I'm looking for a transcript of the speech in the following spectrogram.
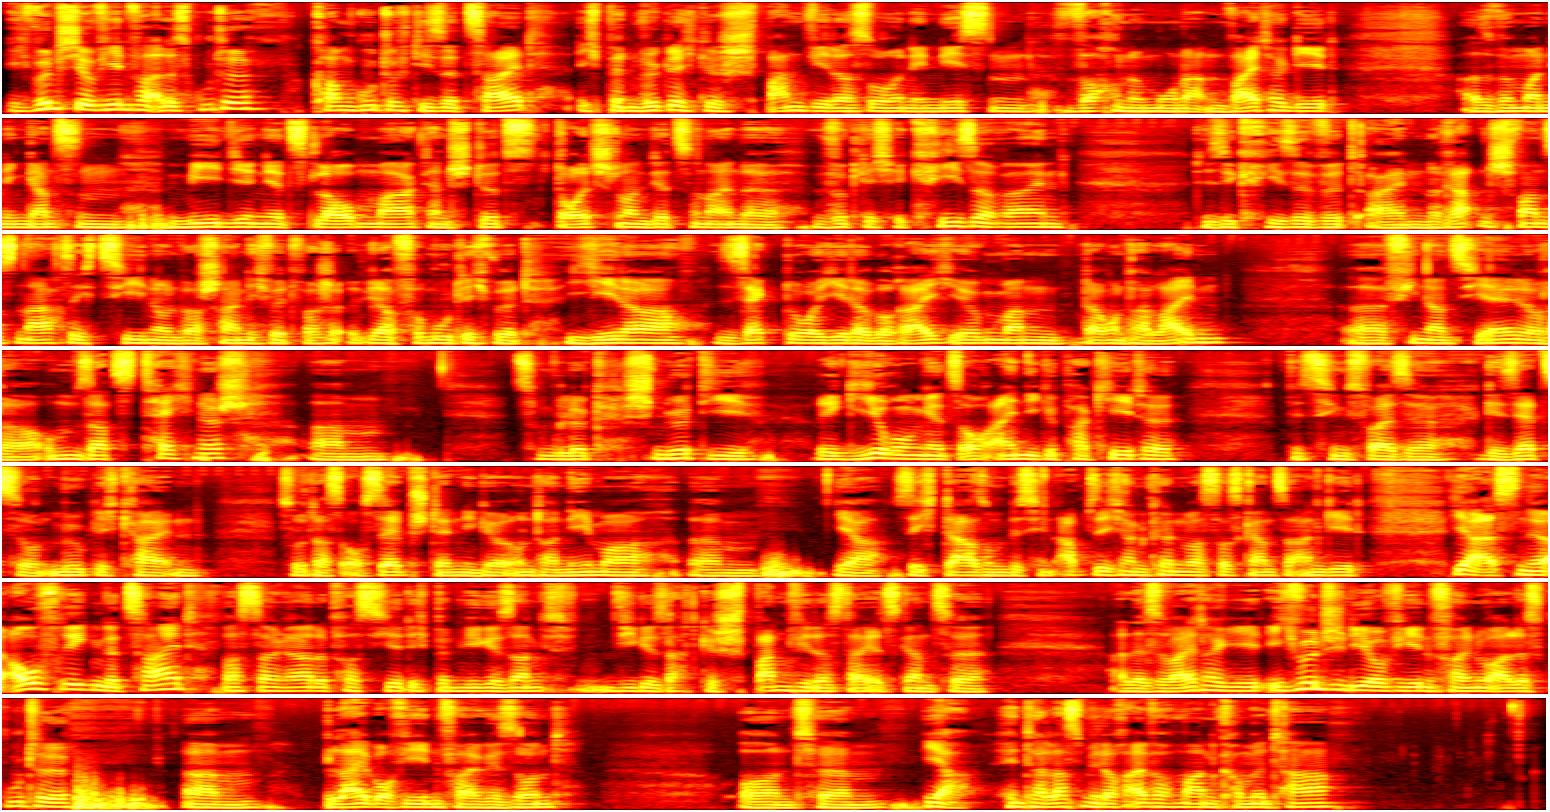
Ich wünsche dir auf jeden Fall alles Gute. Komm gut durch diese Zeit. Ich bin wirklich gespannt, wie das so in den nächsten Wochen und Monaten weitergeht. Also wenn man den ganzen Medien jetzt glauben mag, dann stürzt Deutschland jetzt in eine wirkliche Krise rein. Diese Krise wird einen Rattenschwanz nach sich ziehen und wahrscheinlich wird, ja, vermutlich wird jeder Sektor, jeder Bereich irgendwann darunter leiden, äh, finanziell oder umsatztechnisch. Ähm, zum Glück schnürt die Regierung jetzt auch einige Pakete beziehungsweise Gesetze und Möglichkeiten, so dass auch selbstständige Unternehmer ähm, ja sich da so ein bisschen absichern können, was das Ganze angeht. Ja, ist eine aufregende Zeit, was da gerade passiert. Ich bin wie gesagt, wie gesagt gespannt, wie das da jetzt Ganze alles weitergeht. Ich wünsche dir auf jeden Fall nur alles Gute. Ähm, bleib auf jeden Fall gesund. Und ähm, ja, hinterlass mir doch einfach mal einen Kommentar,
